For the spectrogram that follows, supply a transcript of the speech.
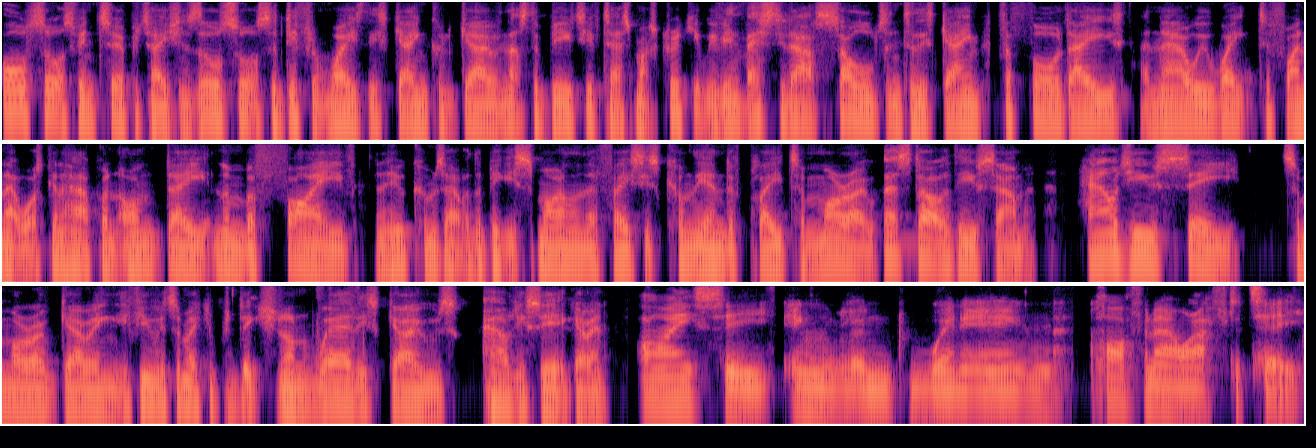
all sorts of interpretations, all sorts of different ways this game could go. And that's the beauty of Test match cricket. We've invested our souls into this game for four days, and now we wait to find out what's going to happen on day number five and who comes out with the biggest smile on their faces come the end of play tomorrow. Let's start with you, Sam. How do you see tomorrow going? If you were to make a prediction on where this goes, how do you see it going? I see England winning half an hour after tea.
